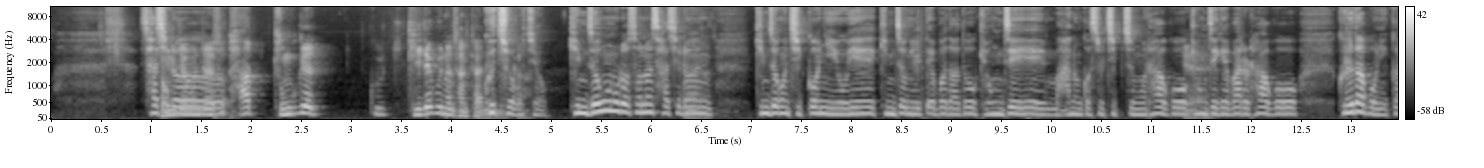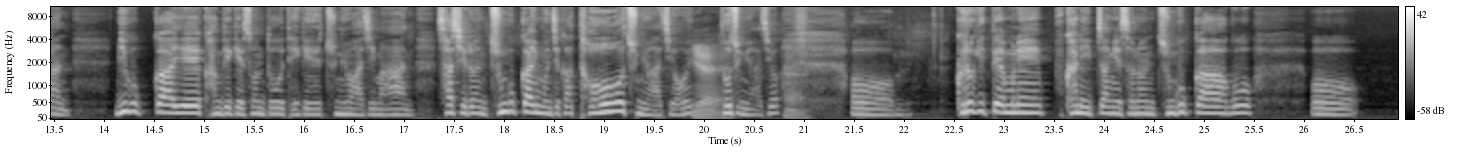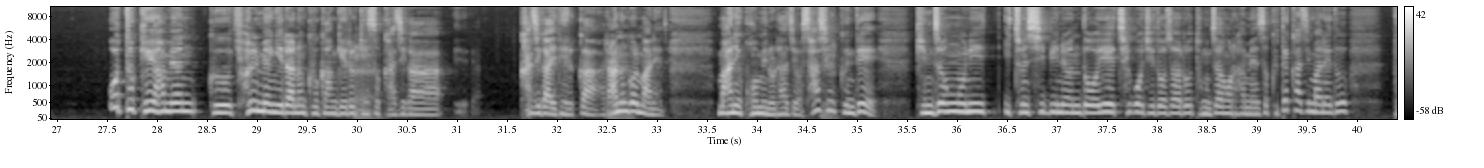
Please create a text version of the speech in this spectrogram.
사실은 경제 문제에서 다 중국에 그 기대고 있는 상태 아닙니까? 그렇죠, 그렇죠. 김정은으로서는 사실은 김정은 집권 이후에 김정일 때보다도 경제에 많은 것을 집중을 하고 예. 경제 개발을 하고 그러다 보니까 미국과의 관계 개선도 되게 중요하지만 사실은 중국과의 문제가 더 중요하죠. 예. 더 중요하죠. 예. 어, 그러기 때문에 북한의 입장에서는 중국과하고 어, 어떻게 하면 그 혈맹이라는 그 관계를 네. 계속 가져가 가져가야 될까라는 네. 걸 많이 많이 고민을 하죠. 사실 근데 김정은이 2012년도에 최고 지도자로 등장을 하면서 그때까지만 해도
